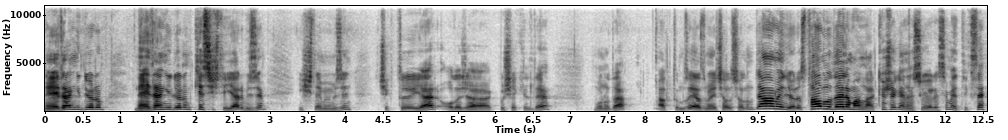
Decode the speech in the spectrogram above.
N'den gidiyorum, N'den gidiyorum. Kesiştiği yer bizim işlemimizin çıktığı yer olacak. Bu şekilde bunu da aklımıza yazmaya çalışalım. Devam ediyoruz. Tabloda elemanlar köşegene göre simetrikse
